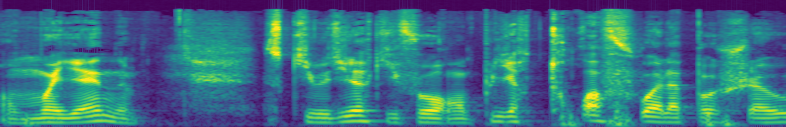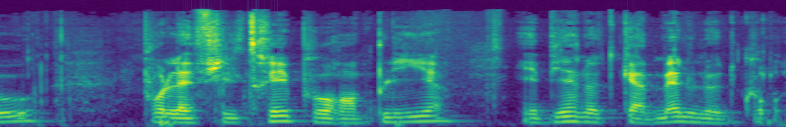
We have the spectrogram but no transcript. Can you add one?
en moyenne. Ce qui veut dire qu'il faut remplir trois fois la poche à eau pour la filtrer, pour remplir eh bien, notre camel ou notre gourde.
